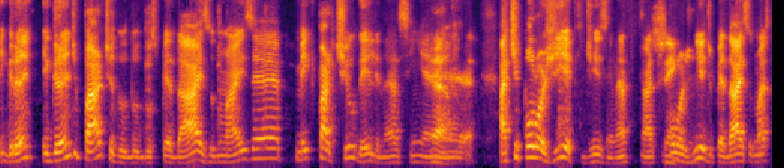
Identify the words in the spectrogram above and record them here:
E grande, e grande parte do, do, dos pedais e tudo mais é meio que partiu dele, né? Assim, é. é a tipologia que dizem, né? A tipologia Sim. de pedais e tudo mais.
